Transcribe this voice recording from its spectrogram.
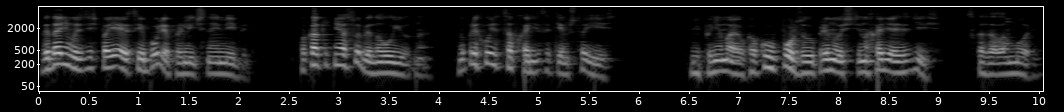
Когда-нибудь здесь появится и более приличная мебель. Пока тут не особенно уютно, но приходится обходиться тем, что есть. «Не понимаю, какую пользу вы приносите, находясь здесь?» – сказала Мори.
